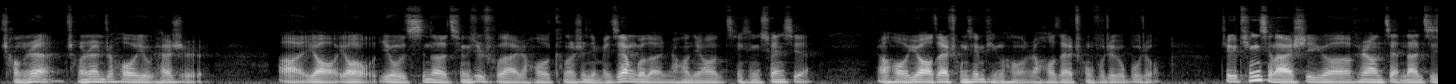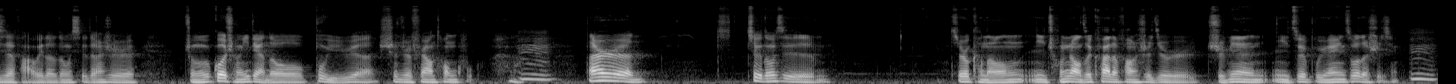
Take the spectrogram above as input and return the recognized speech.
承认，承认之后又开始啊，要要有新的情绪出来，然后可能是你没见过的，然后你要进行宣泄，然后又要再重新平衡，然后再重复这个步骤。这个听起来是一个非常简单、机械乏味的东西，但是整个过程一点都不愉悦，甚至非常痛苦。嗯但是这个东西，就是可能你成长最快的方式，就是直面你最不愿意做的事情。嗯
